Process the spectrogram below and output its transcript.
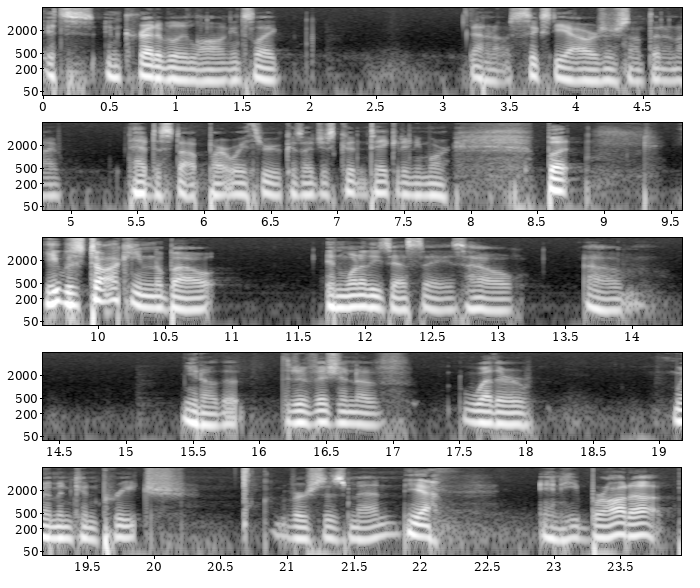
It's incredibly long. It's like I don't know, sixty hours or something, and I had to stop partway through because I just couldn't take it anymore. But he was talking about in one of these essays how um, you know the the division of whether women can preach versus men Yeah. and he brought up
